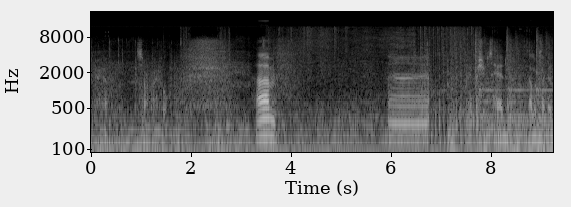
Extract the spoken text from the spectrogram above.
There we go. Assault rifle. Um. Uh, maybe I shoot his head. That looks like a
